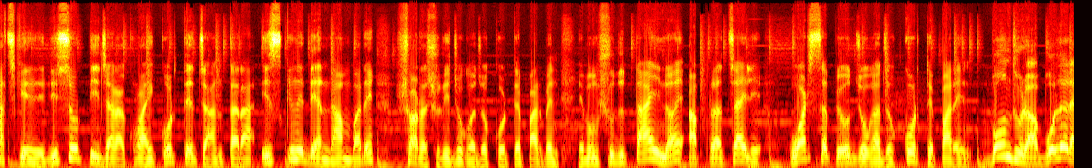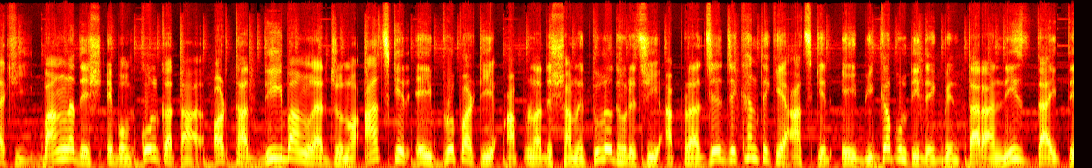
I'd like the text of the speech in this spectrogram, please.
আজকের রিসোর্টটি যারা ক্রয় করতে চান, তারা স্ক্রিনে দেওয়া নাম্বারে সরাসরি যোগাযোগ করতে পারবেন এবং শুধু তাই নয়, আপনারা চাইলে হোয়াটসঅ্যাপেও যোগাযোগ করতে পারেন। বন্ধুরা, বলে রাখি, বাংলাদেশ এবং কলকাতা, অর্থাৎ দি বাংলার জন্য আজকের এই প্রপার্টি আপনাদের সামনে তুলে ধরেছি। আপনারা যে যেখান থেকে আজকের এই বিজ্ঞাপনটি দেখবেন, তারা নিজ দায়িত্বে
